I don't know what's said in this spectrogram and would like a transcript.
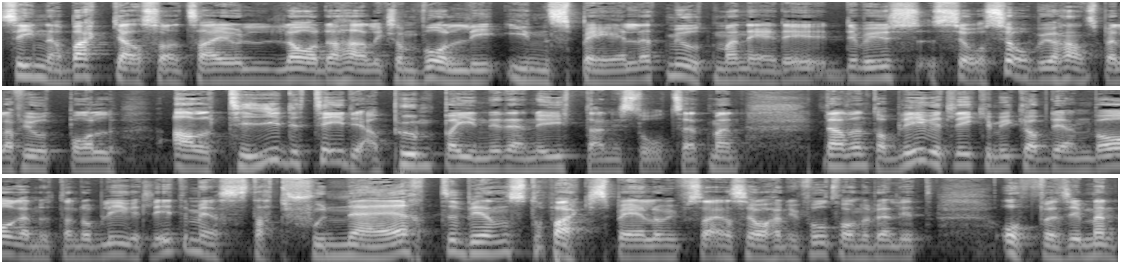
sina backar så att säga och la det här liksom volley-inspelet mot Mané. Det, det var ju så såg vi ju han spela fotboll alltid tidigare, pumpa in i den ytan i stort sett. Men när det inte har blivit lika mycket av den varan utan det har blivit lite mer stationärt vänsterbackspel om vi får säga så. Han är fortfarande väldigt offensiv men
